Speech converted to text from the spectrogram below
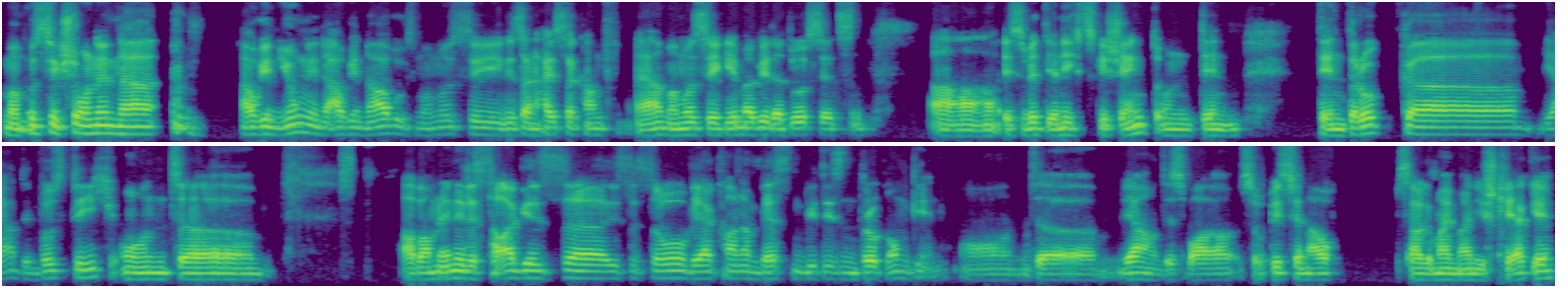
Man muss sich schon in, auch in Jungen, auch in Nachwuchs, man muss sich, ist ein heißer Kampf. Ja, man muss sich immer wieder durchsetzen. Äh, es wird dir nichts geschenkt und den, den Druck, ja, den wusste ich und aber am Ende des Tages äh, ist es so, wer kann am besten mit diesem Druck umgehen? Und äh, ja, und das war so ein bisschen auch, sage mal, meine Stärke.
